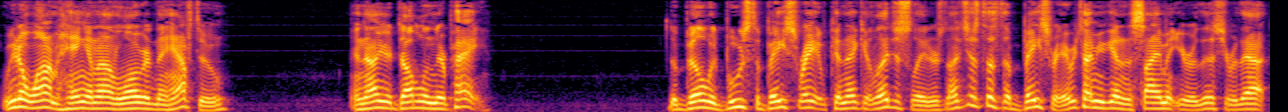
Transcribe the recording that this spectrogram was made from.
we don't want them hanging on longer than they have to. And now you're doubling their pay. The bill would boost the base rate of Connecticut legislators. Not just does the base rate. Every time you get an assignment, you're this, you're that,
